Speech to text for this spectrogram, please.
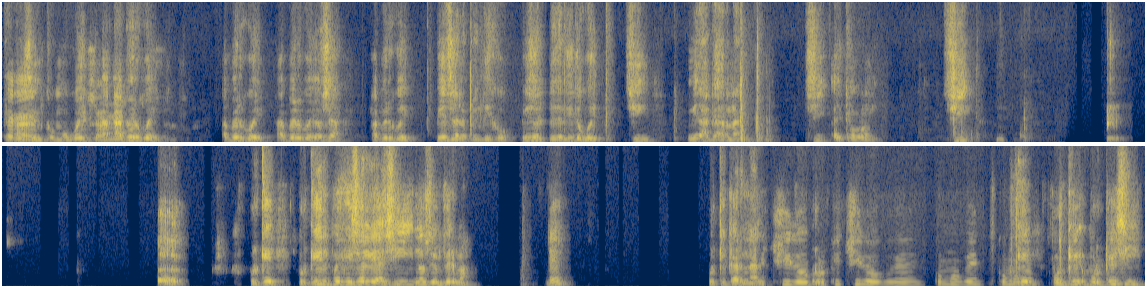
Que ah, dicen como, güey, a, ver, güey, a ver, güey, a ver, güey, o sea, a ver, güey, piénsale, pendejo, piénsale, delito, güey. Sí, mira, carnal. Sí, ay, cabrón. Sí. Uh, ¿Por qué? ¿Por qué el peje sale así y no se enferma? ¿Eh? ¿Por qué, carnal? Qué chido, ¿por qué chido, güey? ¿Cómo ven? ¿Cómo ¿Por, qué? ¿Por qué? ¿Por qué sí?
